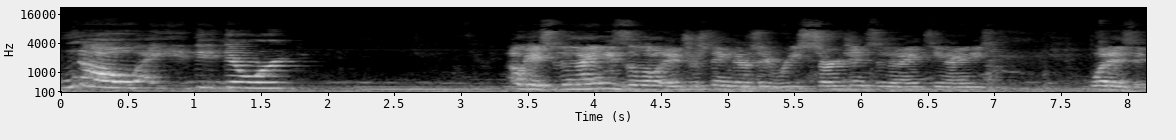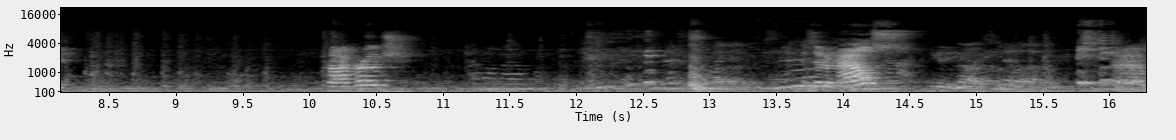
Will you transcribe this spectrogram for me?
No, I, there were. Okay, so the 90s is a little interesting. There's a resurgence in the 1990s. What is it? Cockroach? Is it a mouse? Uh,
